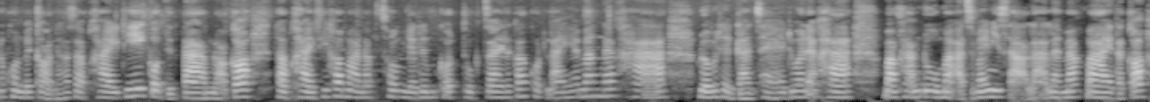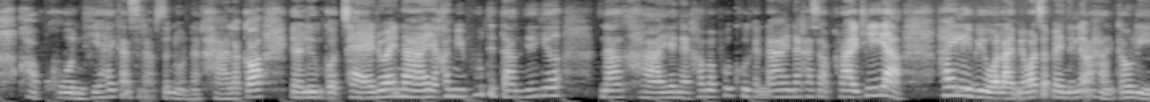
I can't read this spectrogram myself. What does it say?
ทุกคนไปก่อนนะคะสำหรับใครที่กดติดตาม แล้วก็สำหรับใครที่เข้ามารับชม อย่าลืมกดถูกใจแล้วก็กดไลค์ให้มั่งนะคะ รวมไปถึงการแชร์ด้วยนะคะ บางครั้งดูมาอาจจะไม่มีสาระอะไรมากมาย แต่ก็ขอบคุณที่ให้การสนับสนุนนะคะ แล้วก็อย่าลืมกดแชร์ด้วยนะ อยากให้มีผู้ติดตามเยอะๆนะคะ ยังไงเข้ามาพูดคุยกันได้นะคะสำหรับใครที่อยากให้รีวิวอะไรไม่ว่าจะเป็นในเรื่องอาหารเกาหลี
